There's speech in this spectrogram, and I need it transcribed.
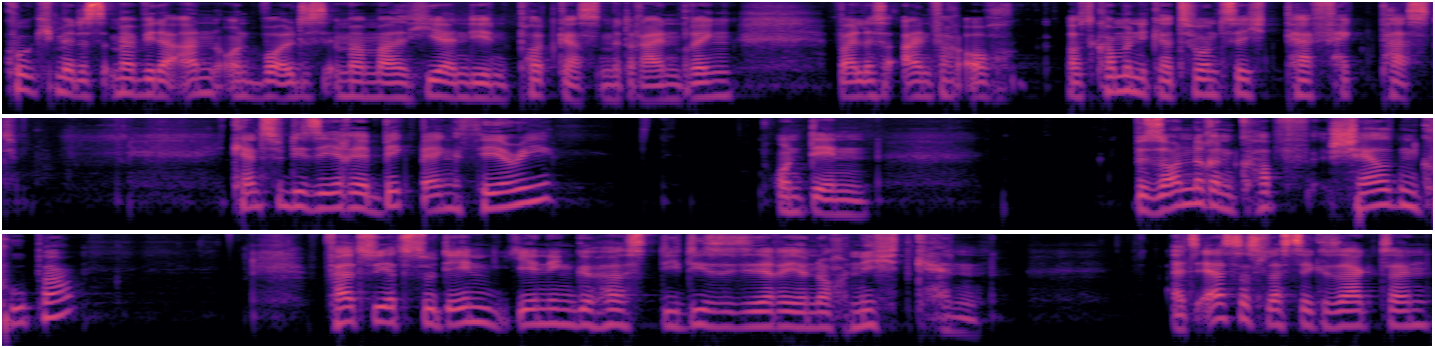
gucke ich mir das immer wieder an und wollte es immer mal hier in den Podcast mit reinbringen, weil es einfach auch aus Kommunikationssicht perfekt passt. Kennst du die Serie Big Bang Theory und den besonderen Kopf Sheldon Cooper? Falls du jetzt zu denjenigen gehörst, die diese Serie noch nicht kennen. Als erstes lass dir gesagt sein,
